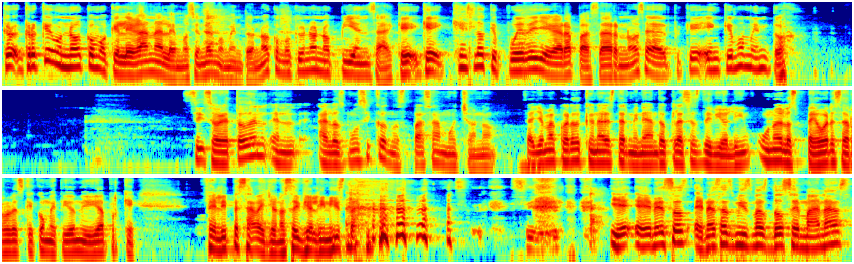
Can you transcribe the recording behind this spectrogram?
creo, creo, que uno como que le gana la emoción del momento, ¿no? Como que uno no piensa qué, qué, qué es lo que puede llegar a pasar, ¿no? O sea, ¿qué, ¿en qué momento? Sí, sobre todo en, en, a los músicos nos pasa mucho, ¿no? O sea, yo me acuerdo que una vez terminé dando clases de violín, uno de los peores errores que he cometido en mi vida porque Felipe sabe, yo no soy violinista. sí. Y en, esos, en esas mismas dos semanas,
